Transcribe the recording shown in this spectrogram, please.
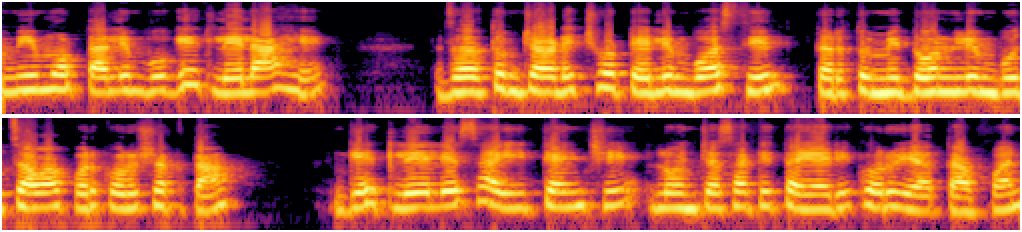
मी मोठा लिंबू घेतलेला आहे. जर तुमच्याकडे छोटे लिंबू असतील तर तुम्ही दोन लिंबूचा वापर करू शकता. घेतलेले साहित्यांची लोणच्यासाठी तयारी करूयात आपण.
